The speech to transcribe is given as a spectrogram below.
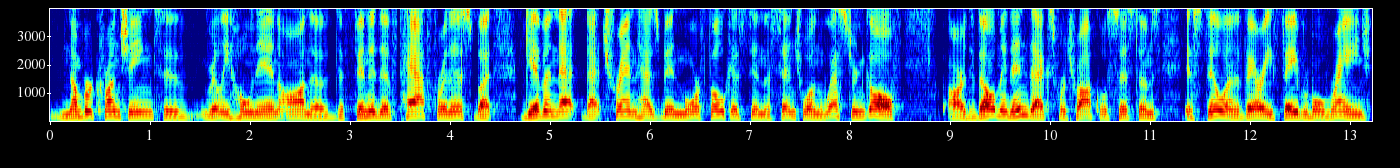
number crunching to really hone in on a definitive path for this. But given that that trend has been more focused in the central and western Gulf, our development index for tropical systems is still in a very favorable range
